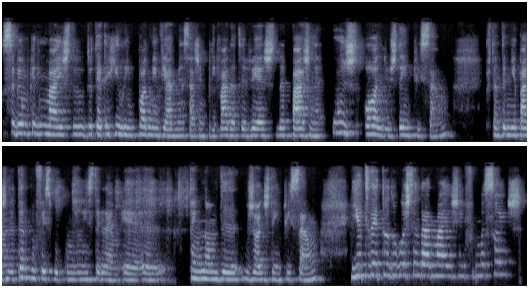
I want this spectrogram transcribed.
saber um bocadinho mais do, do Theta Healing, pode me enviar mensagem privada através da página Os Olhos da Intuição. Portanto, a minha página, tanto no Facebook como no Instagram, é, uh, tem o nome de Os Olhos da Intuição. E eu terei todo o gosto em dar mais informações.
